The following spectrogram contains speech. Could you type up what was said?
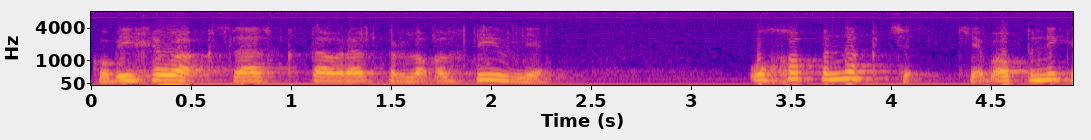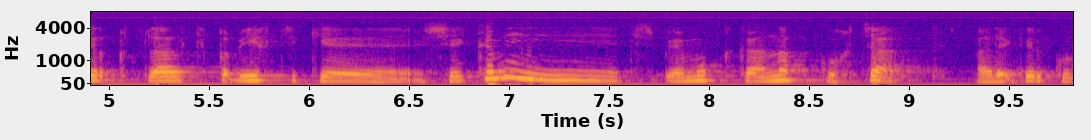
كوبيخ وقت لا القطا ورا البرلوق وخب نقت كي بابنيك القتلال كبيختي كي شي كمي تشبي موك أريكر كل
